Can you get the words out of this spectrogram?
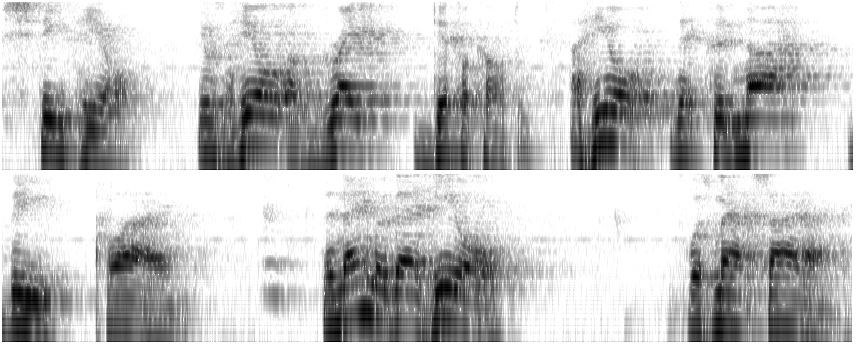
steep hill. It was a hill of great difficulty, a hill that could not be climbed. The name of that hill was Mount Sinai.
